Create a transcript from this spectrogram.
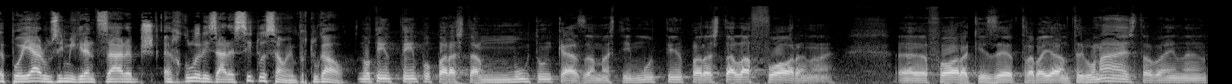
apoiar os imigrantes árabes a regularizar a situação em Portugal. Não tenho tempo para estar muito em casa, mas tenho muito tempo para estar lá fora, não é? Uh, fora quiser trabalhar em tribunais, trabalhar na,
